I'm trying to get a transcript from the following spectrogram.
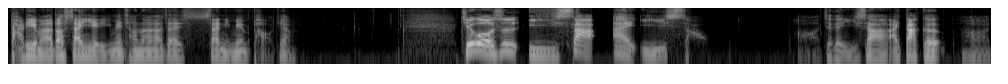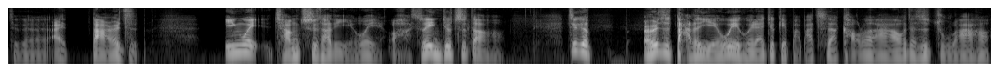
打猎嘛，要到山野里面，常常要在山里面跑，这样。结果是以撒爱以扫，啊，这个以撒爱大哥啊，这个爱大儿子，因为常吃他的野味啊，所以你就知道哈，这个儿子打了野味回来就给爸爸吃啊，烤了啊，或者是煮啊，哈，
